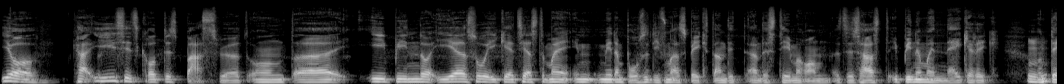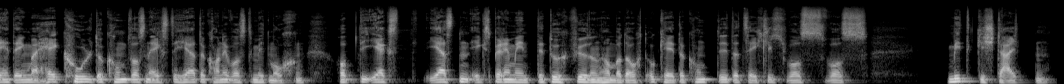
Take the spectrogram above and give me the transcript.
ja, KI ist jetzt gerade das Passwort und äh, ich bin da eher so, ich gehe jetzt erst einmal im, mit einem positiven Aspekt an, die, an, das Thema ran. Also das heißt, ich bin einmal neugierig mhm. und denke mir, hey cool, da kommt was Nächste her, da kann ich was damit machen. Hab die erst, ersten Experimente durchgeführt und haben mir gedacht, okay, da konnte ich tatsächlich was, was mitgestalten.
